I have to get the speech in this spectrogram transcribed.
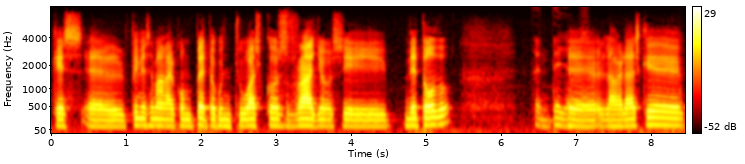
que es el fin de semana al completo con chubascos, rayos y de todo, Centellas. eh, la verdad es que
